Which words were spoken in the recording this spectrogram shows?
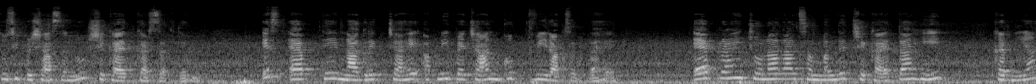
ਤੁਸੀਂ ਪ੍ਰਸ਼ਾਸਨ ਨੂੰ ਸ਼ਿਕਾਇਤ ਕਰ ਸਕਦੇ ਹੋ। ਇਸ ਐਪ ਤੇ ਨਾਗਰਿਕ ਚਾਹੇ ਆਪਣੀ ਪਛਾਣ ਗੁਪਤ ਵੀ ਰੱਖ ਸਕਦਾ ਹੈ। ਐਪ ਰਾਹੀਂ ਚੋਣਾਂ ਨਾਲ ਸੰਬੰਧਿਤ ਸ਼ਿਕਾਇਤਾਂ ਹੀ ਕਰਨੀਆਂ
